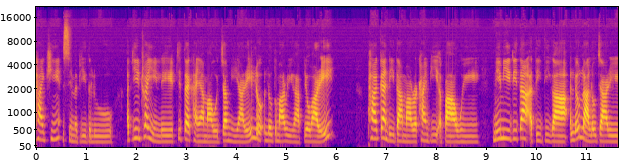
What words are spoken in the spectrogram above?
ထိုင်ခင်းအဆင်မပြေသလိုအပြင်ထွက်ရင်လေပြစ်သက်ခံရမှာကိုကြောက်နေရတယ်လို့အလုတ်သမားတွေကပြောပါတယ်။ ဖားကန်ဒေတာမှာရခိုင်ပြည်အပါအဝင်နေမြေဒေတာအတီးတီကအလုတ်လာလောက်ကြတဲ့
